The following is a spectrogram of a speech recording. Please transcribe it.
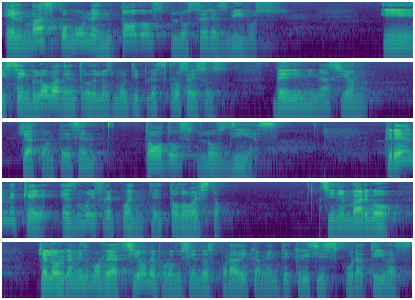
el más común en todos los seres vivos y se engloba dentro de los múltiples procesos de eliminación que acontecen todos los días. Créanme que es muy frecuente todo esto. Sin embargo, que el organismo reaccione produciendo esporádicamente crisis curativas.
